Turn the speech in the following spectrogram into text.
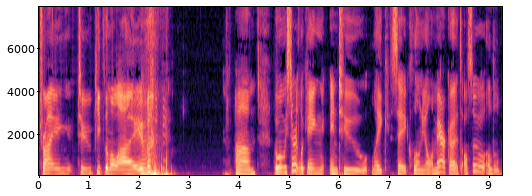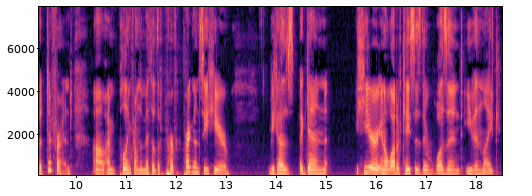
trying to keep them alive. Um, but when we start looking into, like, say, colonial America, it's also a little bit different. Um, I'm pulling from the myth of the perfect pregnancy here, because again, here in a lot of cases, there wasn't even like,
